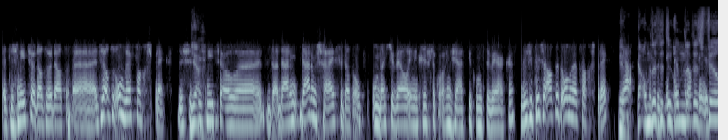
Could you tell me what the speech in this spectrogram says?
het is niet zo dat we dat. Uh, het is altijd onderwerp van gesprek. Dus het is niet zo. Da daarom, daarom schrijven we dat op, omdat je wel in een christelijke organisatie komt te werken. Dus het is altijd onderwerp van gesprek. Ja, ja, omdat het, omdat het veel.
